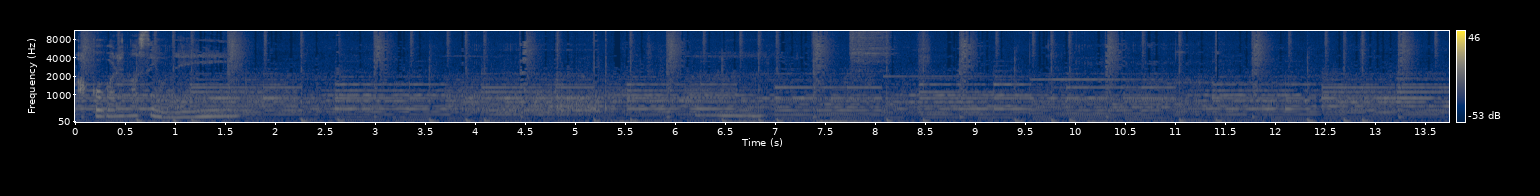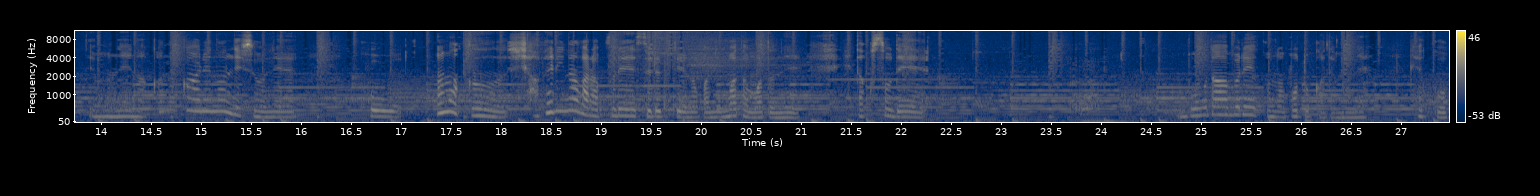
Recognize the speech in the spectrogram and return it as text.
憧れますよね。でもねなかなかあれなんですよね。こううまく喋りながらプレイするっていうのがねまだまだね下手くそでボーダーブレイクのボとかでもね結構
